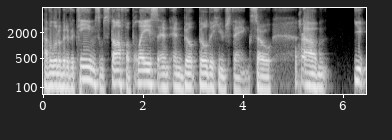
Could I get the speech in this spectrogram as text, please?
have a little bit of a team some stuff a place and and build build a huge thing. So right. um you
